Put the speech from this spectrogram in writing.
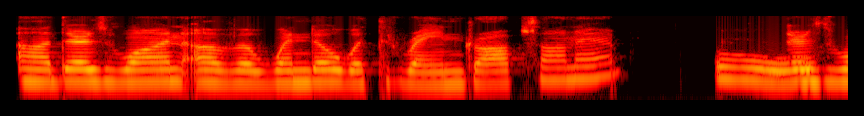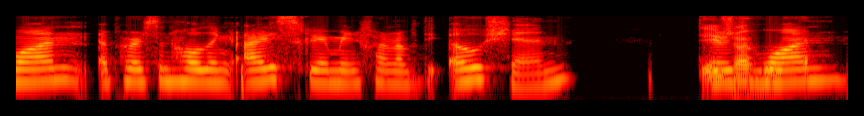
Uh, there's one of a window with raindrops on it. Ooh. There's one a person holding ice cream in front of the ocean. Deja There's vu. one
